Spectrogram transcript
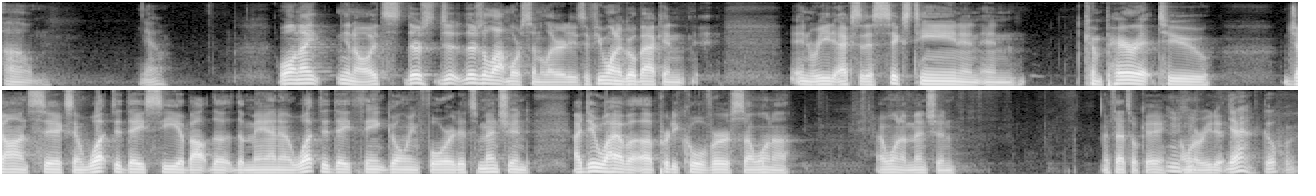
Um, yeah. Well, and I, you know, it's there's there's a lot more similarities. If you want to go back and and read Exodus 16 and and compare it to John 6 and what did they see about the the manna? What did they think going forward? It's mentioned. I do have a, a pretty cool verse I want to I want to mention, if that's okay, I want to mm-hmm. read it. Yeah, go for it.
